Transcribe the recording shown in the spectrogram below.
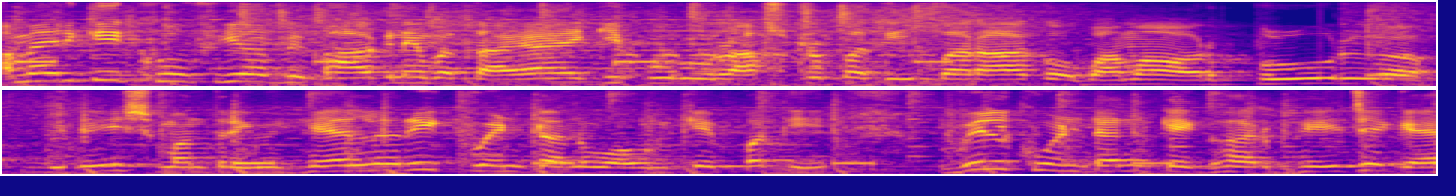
अमेरिकी खुफिया विभाग ने बताया है कि पूर्व राष्ट्रपति बराक ओबामा और पूर्व विदेश मंत्री हिलरी क्विंटन व उनके पति विल क्विंटन के घर भेजे गए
